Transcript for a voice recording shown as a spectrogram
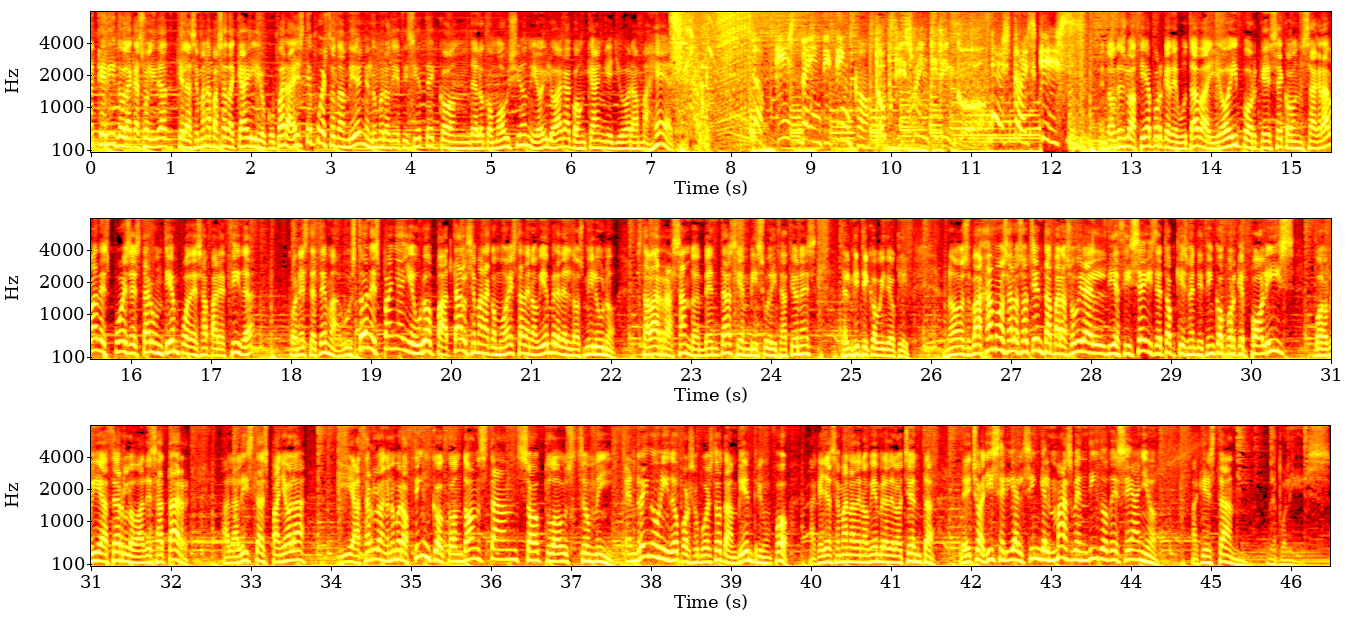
Ha querido la casualidad que la semana pasada Kylie ocupara este puesto también, el número 17 con The Locomotion, y hoy lo haga con Can't Get You Out of My Head. 25. Top Kiss 25. Esto es Kiss. Entonces lo hacía porque debutaba y hoy porque se consagraba después de estar un tiempo desaparecida con este tema. Gustó en España y Europa tal semana como esta de noviembre del 2001. Estaba arrasando en ventas y en visualizaciones del mítico videoclip. Nos bajamos a los 80 para subir al 16 de Top Kiss 25 porque Police volvía a hacerlo, a desatar a la lista española y hacerlo en el número 5 con Don't Stand So Close to Me. En Reino Unido, por supuesto, también triunfó aquella semana de noviembre del 80. De hecho, allí sería el single más vendido de ese año. Aquí están, The Police.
